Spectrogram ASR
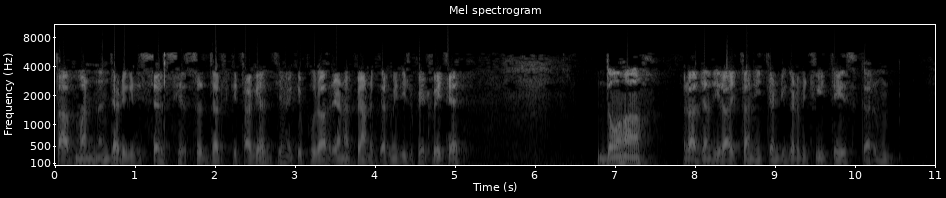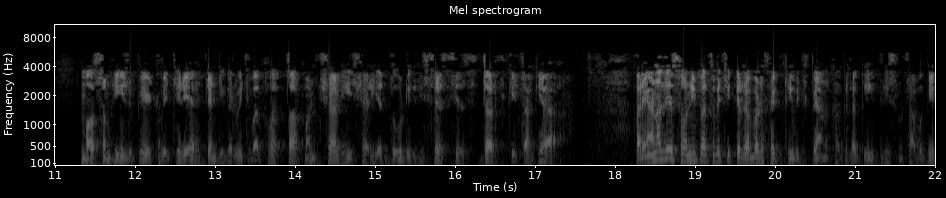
ਤਾਪਮਾਨ 49 ਡਿਗਰੀ ਸੈਲਸੀਅਸ ਦਰਜ ਕੀਤਾ ਗਿਆ, ਜਿਵੇਂ ਕਿ ਪੂਰਾ ਹਰਿਆਣਾ ਭਿਆਨਕ ਗਰਮੀ ਦੀ ਲਪੇਟ ਵਿੱਚ ਹੈ। ਦੋਹਾਂ ਰਾਜਾਂ ਦੀ ਰਾਜਧਾਨੀ ਚੰਡੀਗੜ੍ਹ ਵਿੱਚ ਵੀ ਤੇਜ਼ ਗਰਮ ਮੌਸਮ ਦੀ ਲਪੇਟ ਵਿੱਚ ਰਿਹਾ। ਚੰਡੀਗੜ੍ਹ ਵਿੱਚ ਵੱਧ ਤੋਂ ਵੱਧ ਤਾਪਮਾਨ 46.2 ਡਿਗਰੀ ਸੈਲਸੀਅਸ ਦਰਜ ਕੀਤਾ ਗਿਆ। ਹਰਿਆਣਾ ਦੇ ਸੋਨੀਪਤ ਵਿੱਚ ਇੱਕ ਰਬੜ ਫੈਕਟਰੀ ਵਿੱਚ ਭਿਆਨਕ ਅੱਗ ਲੱਗੀ। ਪੁਲਿਸ ਮੁਤਾਬਕ ਇਹ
